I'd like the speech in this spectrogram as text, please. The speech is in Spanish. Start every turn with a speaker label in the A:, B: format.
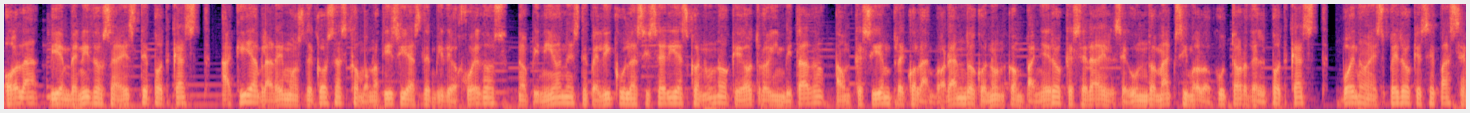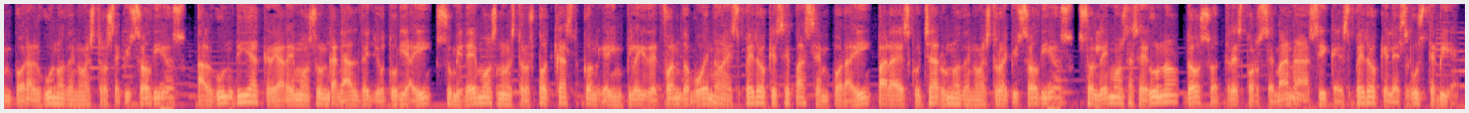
A: Hola, bienvenidos a este podcast, aquí hablaremos de cosas como noticias de videojuegos, opiniones de películas y series con uno que otro invitado, aunque siempre colaborando con un compañero que será el segundo máximo locutor del podcast. Bueno, espero que se pasen por alguno de nuestros episodios, algún día crearemos un canal de YouTube y ahí subiremos nuestros podcasts con gameplay de fondo. Bueno, espero que se pasen por ahí para escuchar uno de nuestros episodios, solemos hacer uno, dos o tres por semana así que espero que les guste bien.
